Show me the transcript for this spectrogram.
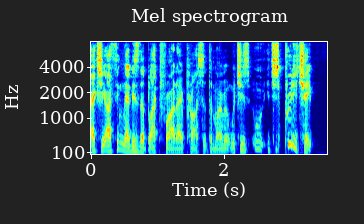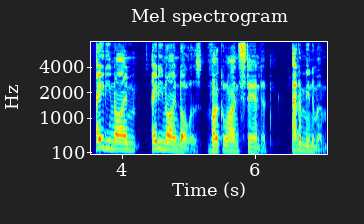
actually I think that is the Black Friday price at the moment, which is which is pretty cheap. $89, $89 Vocalign standard at a minimum.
